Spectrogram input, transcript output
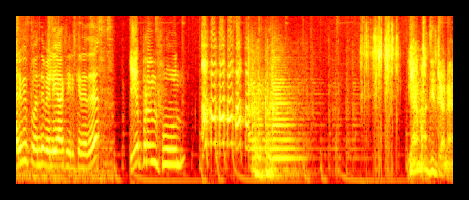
அறிவிப்பு வந்து வெளியாகி இருக்கிறது ஏப்ரல் ஃபூல் ஏமாத்திட்டானே.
